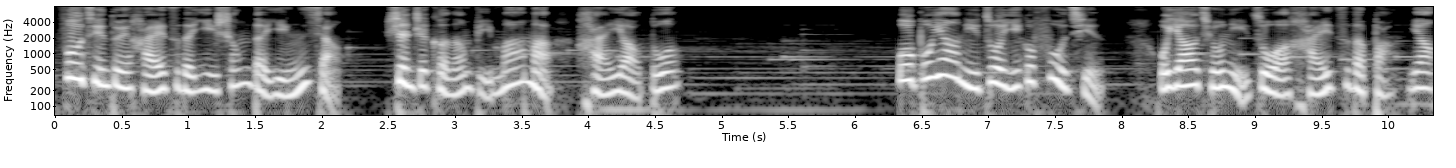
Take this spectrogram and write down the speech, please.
父亲对孩子的一生的影响，甚至可能比妈妈还要多。我不要你做一个父亲，我要求你做孩子的榜样。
